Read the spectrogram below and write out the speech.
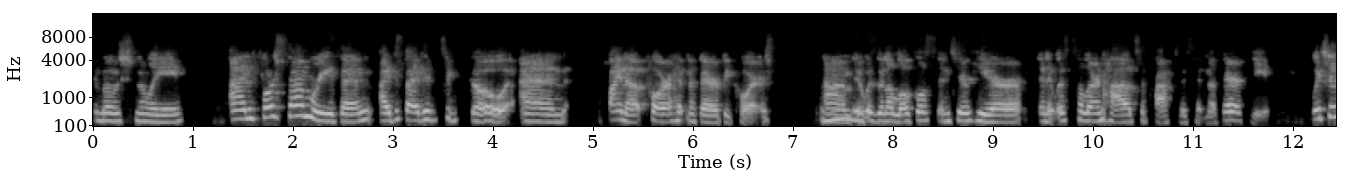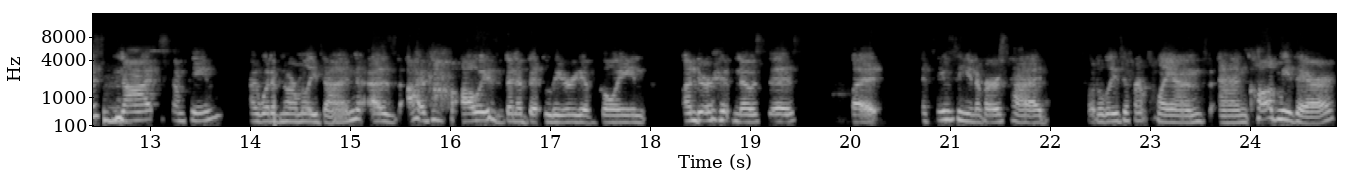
emotionally. And for some reason, I decided to go and sign up for a hypnotherapy course. Um, It mm. was in a local center here, and it was to learn how to practice hypnotherapy, which is mm-hmm. not something I would have normally done, as I've always been a bit leery of going under hypnosis. But it seems the universe had totally different plans and called me there.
